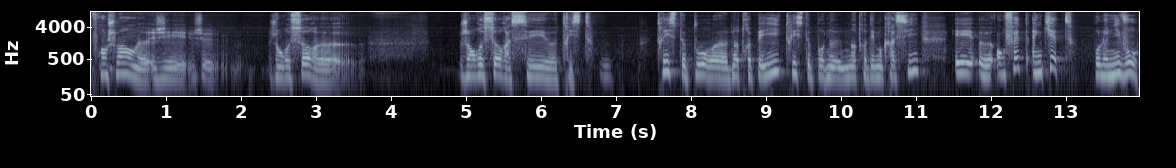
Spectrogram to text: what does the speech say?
franchement, j'en ressors, ressors assez triste. Mm triste pour euh, notre pays, triste pour notre démocratie et euh, en fait inquiète pour le niveau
